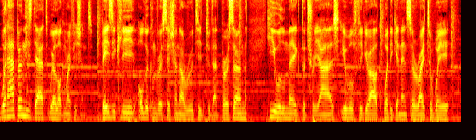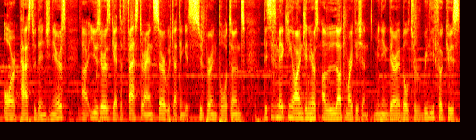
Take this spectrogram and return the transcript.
What happened is that we're a lot more efficient. Basically, all the conversations are routed to that person. He will make the triage, he will figure out what he can answer right away or pass to the engineers. Uh, users get a faster answer, which I think is super important. This is making our engineers a lot more efficient, meaning they're able to really focus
